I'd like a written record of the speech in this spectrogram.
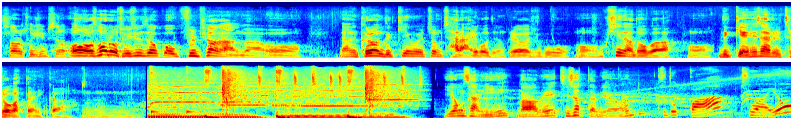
서로 조심스럽지. 어 서로 조심스럽고 불편한 막 어. 나는 그런 느낌을 좀 잘 알거든. 그래가지고 어, 혹시나 너가 어, 늦게 회사를 들어갔다니까. 음. 이 영상이 마음에 드셨다면 구독과 좋아요,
